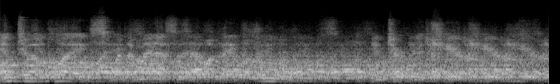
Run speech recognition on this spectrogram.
into a place where the masses elevate fools into rich here, here, here.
